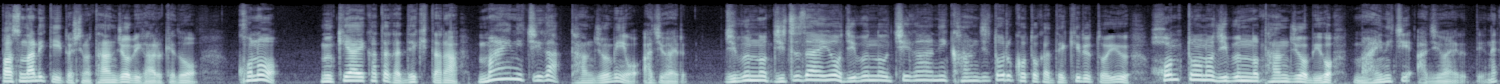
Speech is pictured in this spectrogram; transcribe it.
パーソナリティとしての誕生日があるけどこの向き合い方ができたら毎日が誕生日を味わえる。自分の実在を自分の内側に感じ取ることができるという本当の自分の誕生日を毎日味わえるっていうね。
